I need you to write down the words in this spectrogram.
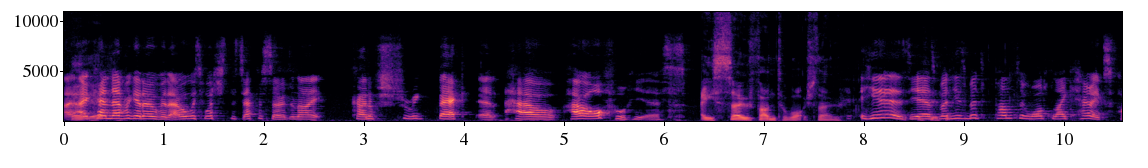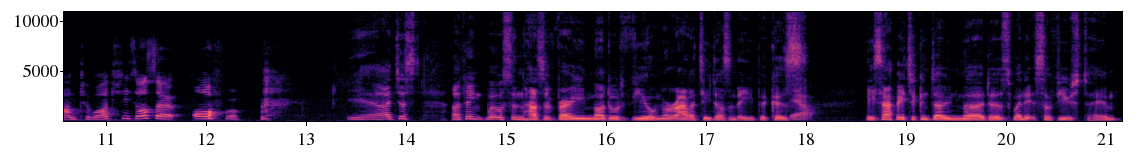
I, I can never get over it. I always watch this episode and I kind of shriek back at how how awful he is. He's so fun to watch, though. He is, yes, but he's a bit fun to watch, like Herrick's fun to watch. He's also awful. Yeah, I just I think Wilson has a very muddled view of morality, doesn't he? Because Yeah. he's happy to condone murders when it's of use to him,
